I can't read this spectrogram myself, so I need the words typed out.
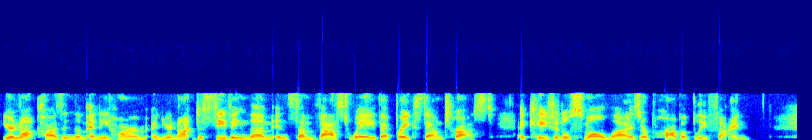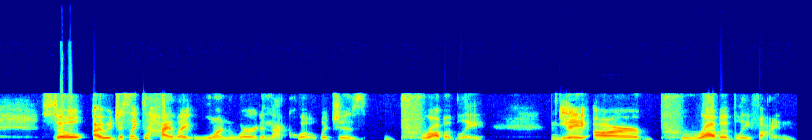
you're not causing them any harm and you're not deceiving them in some vast way that breaks down trust. Occasional small lies are probably fine. So I would just like to highlight one word in that quote, which is probably. Yeah. They are probably fine,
